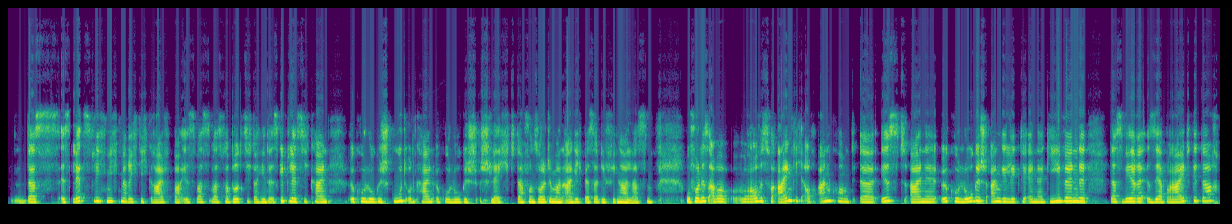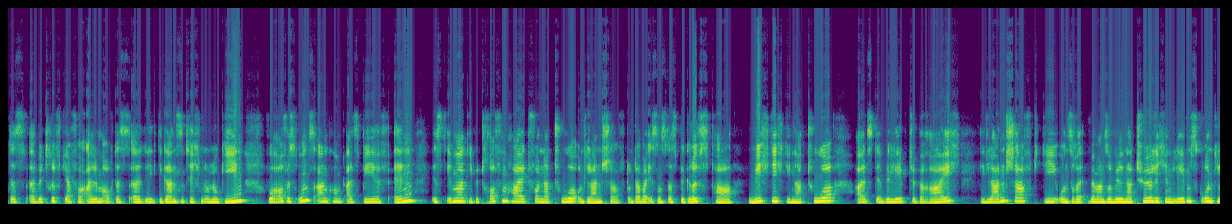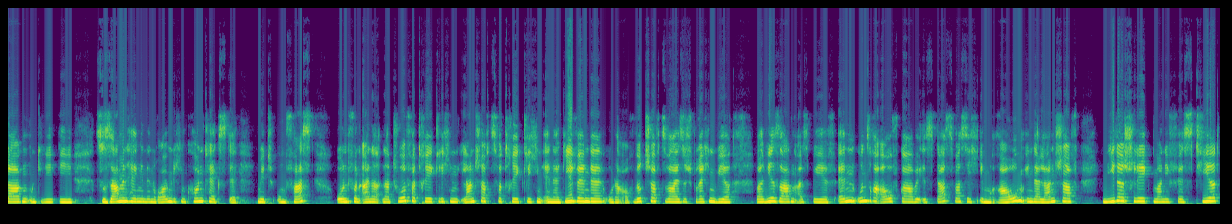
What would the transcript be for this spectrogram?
dass es letztlich nicht mehr richtig greifbar ist, was, was verbirgt sich dahinter. Es gibt letztlich kein ökologisch gut und kein ökologisch schlecht. Davon sollte man eigentlich besser die Finger lassen. Wovon es aber, worauf es eigentlich auch ankommt, äh, ist eine ökologisch angelegte Energiewende. Das wäre sehr breit gedacht. Das äh, betrifft ja vor allem auch das, äh, die, die ganzen Technologien. Worauf es uns ankommt als BFN, ist immer die Betroffenheit von von Natur und Landschaft. Und dabei ist uns das Begriffspaar wichtig, die Natur als der belebte Bereich, die Landschaft, die unsere, wenn man so will, natürlichen Lebensgrundlagen und die, die zusammenhängenden räumlichen Kontexte mit umfasst und von einer naturverträglichen, landschaftsverträglichen Energiewende oder auch Wirtschaftsweise sprechen wir, weil wir sagen als BFN, unsere Aufgabe ist das, was sich im Raum, in der Landschaft niederschlägt, manifestiert,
